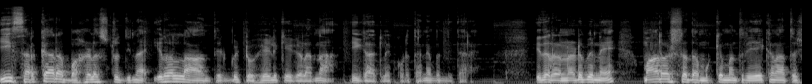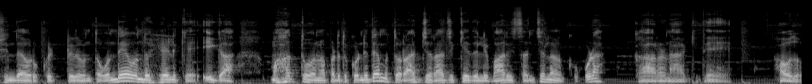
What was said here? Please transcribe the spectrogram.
ಈ ಸರ್ಕಾರ ಬಹಳಷ್ಟು ದಿನ ಇರಲ್ಲ ಅಂತೇಳ್ಬಿಟ್ಟು ಹೇಳಿಕೆಗಳನ್ನು ಈಗಾಗಲೇ ಕೊಡ್ತಾನೆ ಬಂದಿದ್ದಾರೆ. ಇದರ ನಡುವೆ ಮಹಾರಾಷ್ಟ್ರದ ಮುಖ್ಯಮಂತ್ರಿ ಏಕನಾಥ ಶಿಂದೆ ಅವರು ಕೊಟ್ಟಿರುವಂಥ ಒಂದೇ ಒಂದು ಹೇಳಿಕೆ ಈಗ ಮಹತ್ವವನ್ನು ಪಡೆದುಕೊಂಡಿದೆ ಮತ್ತು ರಾಜ್ಯ ರಾಜಕೀಯದಲ್ಲಿ ಭಾರಿ ಸಂಚಲನಕ್ಕೂ ಕೂಡ ಕಾರಣ ಆಗಿದೆ. ಹೌದು.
